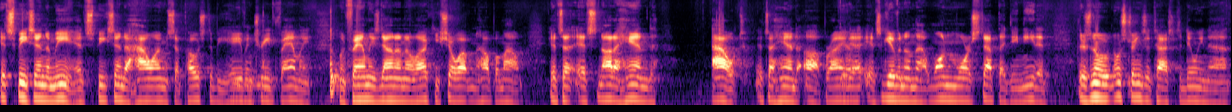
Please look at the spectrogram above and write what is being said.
it speaks into me. It speaks into how I'm supposed to behave and treat family. When family's down on their luck, you show up and help them out. It's a it's not a hand out, it's a hand up, right? Yep. It's giving them that one more step that they needed. There's no no strings attached to doing that.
